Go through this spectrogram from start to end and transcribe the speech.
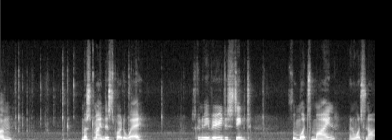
Um, must mine this part away. It's going to be very distinct from what's mine and what's not.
